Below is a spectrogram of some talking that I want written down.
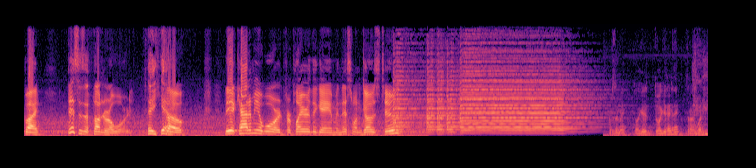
But this is a Thunder award. yeah. So, the Academy Award for Player of the Game, and this one goes to. What does that mean? Do I get do I get anything? Did I win?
